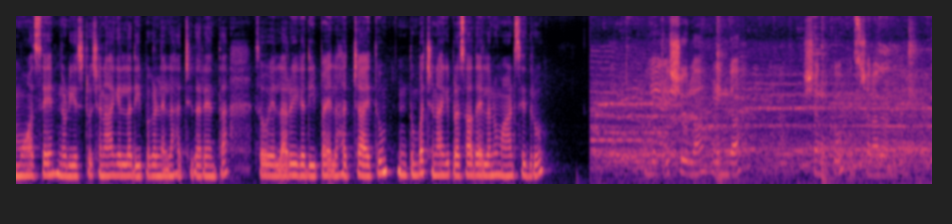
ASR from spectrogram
ಅಮಾವಾಸ್ಯೆ. ನೋಡಿ, ಎಷ್ಟು ಚೆನ್ನಾಗೆಲ್ಲ ದೀಪಗಳನ್ನೆಲ್ಲ ಹಚ್ಚಿದ್ದಾರೆ ಅಂತ. ಸೊ ಎಲ್ಲರೂ ಈಗ ದೀಪ ಎಲ್ಲ ಹಚ್ಚಾಯಿತು. ತುಂಬ ಚೆನ್ನಾಗಿ ಪ್ರಸಾದ ಎಲ್ಲನೂ ಮಾಡಿಸಿದ್ರು. ತ್ರಿಶೂಲ, ಲಿಂಗ ಶಂಕು ಎಷ್ಟು ಹಚ್ಚಿದ್ದಾರೆ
